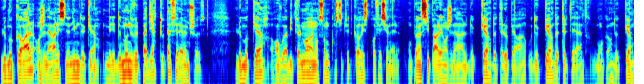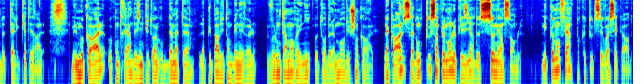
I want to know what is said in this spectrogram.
Le mot chorale, en général, est synonyme de chœur, mais les deux mots ne veulent pas dire tout à fait la même chose. Le mot chœur renvoie habituellement à un ensemble constitué de choristes professionnels. On peut ainsi parler en général de chœur de tel opéra, ou de chœur de tel théâtre, ou encore de chœur de telle cathédrale. Mais le mot chorale, au contraire, désigne plutôt un groupe d'amateurs, la plupart du temps bénévoles, volontairement réunis autour de l'amour du chant choral. La chorale serait donc tout simplement le plaisir de sonner ensemble. Mais comment faire pour que toutes ces voix s'accordent?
